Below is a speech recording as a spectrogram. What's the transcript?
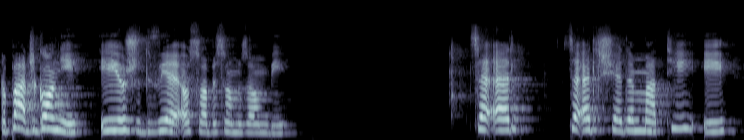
No patrz, goni. I już dwie osoby są zombie. CR... CR7 Mati i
